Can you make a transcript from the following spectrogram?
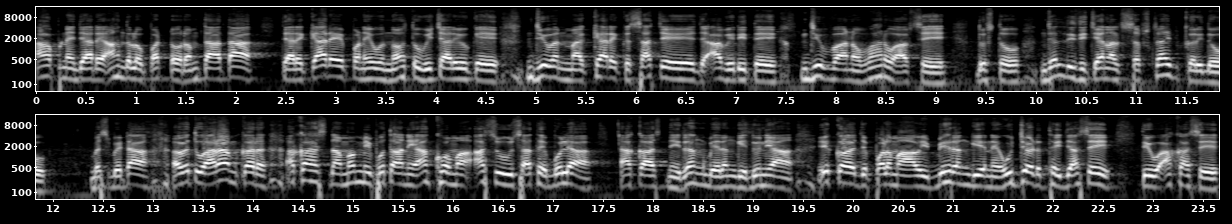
આપણે જ્યારે આંધળો પટ્ટો રમતા હતા, ત્યારે ક્યારેય પણ એવું નહોતું વિચાર્યું કે જીવનમાં ક્યારેક સાચે જ આવી રીતે જીવવાનો વારો આવશે. દોસ્તો, જલ્દીથી ચેનલ સબસ્ક્રાઈબ કરી દો. બસ બેટા, હવે તું આરામ કર. આકાશના મમ્મી પોતાની આંખોમાં આંસુ સાથે બોલ્યા, આકાશની રંગબેરંગી દુનિયા એક જ પળમાં આવી બેરંગી અને ઉજ્જડ થઈ જશે. તેવું આકાશે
